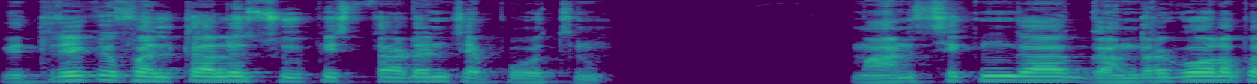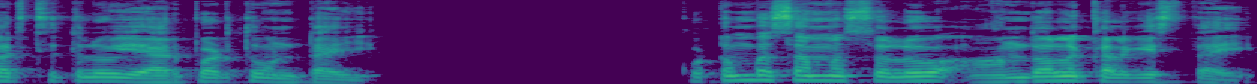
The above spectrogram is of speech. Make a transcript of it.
వ్యతిరేక ఫలితాలు చూపిస్తాడని చెప్పవచ్చును. మానసికంగా గందరగోళ పరిస్థితులు ఏర్పడుతూ ఉంటాయి. కుటుంబ సమస్యలు ఆందోళన కలిగిస్తాయి.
